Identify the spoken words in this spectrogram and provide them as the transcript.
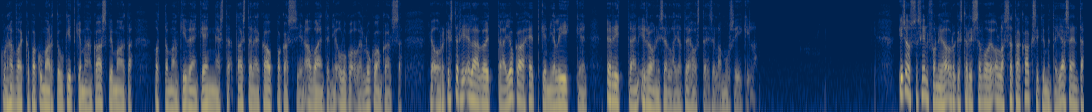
kun hän vaikkapa kumartuu kitkemään kasvimaata, ottamaan kiveen kengästä, taistelee kauppakassien avainten ja ulkooven lukon kanssa, ja orkesteri elävöittää joka hetken ja liikkeen erittäin ironisella ja tehosteisella musiikilla. Isossa sinfoniaorkesterissa voi olla 120 jäsentä,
